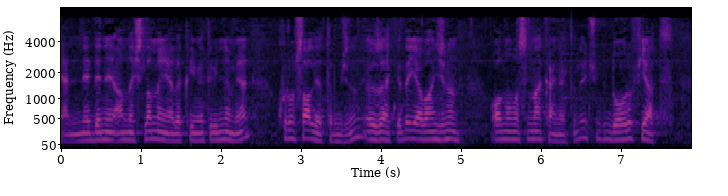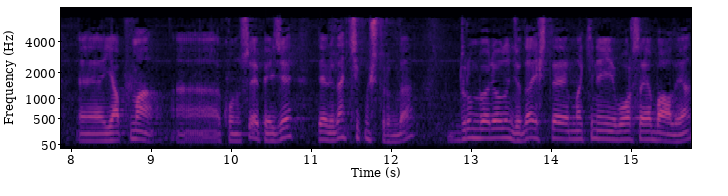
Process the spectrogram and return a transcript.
yani nedeni anlaşılamayan ya da kıymeti bilinemeyen kurumsal yatırımcının özellikle de yabancının olmamasından kaynaklanıyor. Çünkü doğru fiyat e, yapma e, konusu epeyce devreden çıkmış durumda. Durum böyle olunca da işte makineyi borsaya bağlayan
